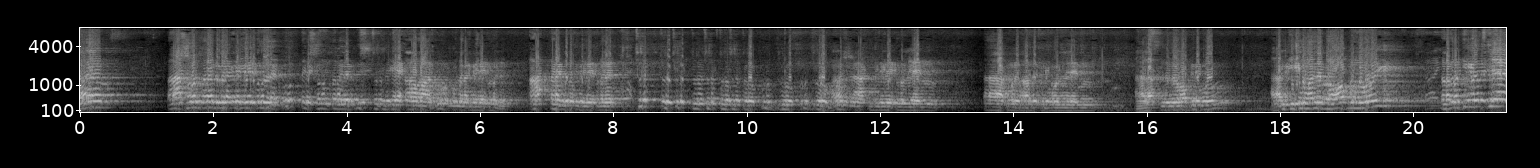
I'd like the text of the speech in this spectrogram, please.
আদম তার সন্তানগুলোকে বের করলেন প্রত্যেক সন্তানের পৃষ্ঠ থেকে আবার রূপগুলোকে বের করলেন আত্মাগুলোকে বের করলেন ছোট্ট ছোট্ট ছোট্ট ছোট্ট, ক্ষুদ্র ক্ষুদ্র মানুষের আকৃতি বের করলেন। তারপরে তাদেরকে বললেন আমি কি তোমাদের রব নই? তখন কি বলছিলেন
